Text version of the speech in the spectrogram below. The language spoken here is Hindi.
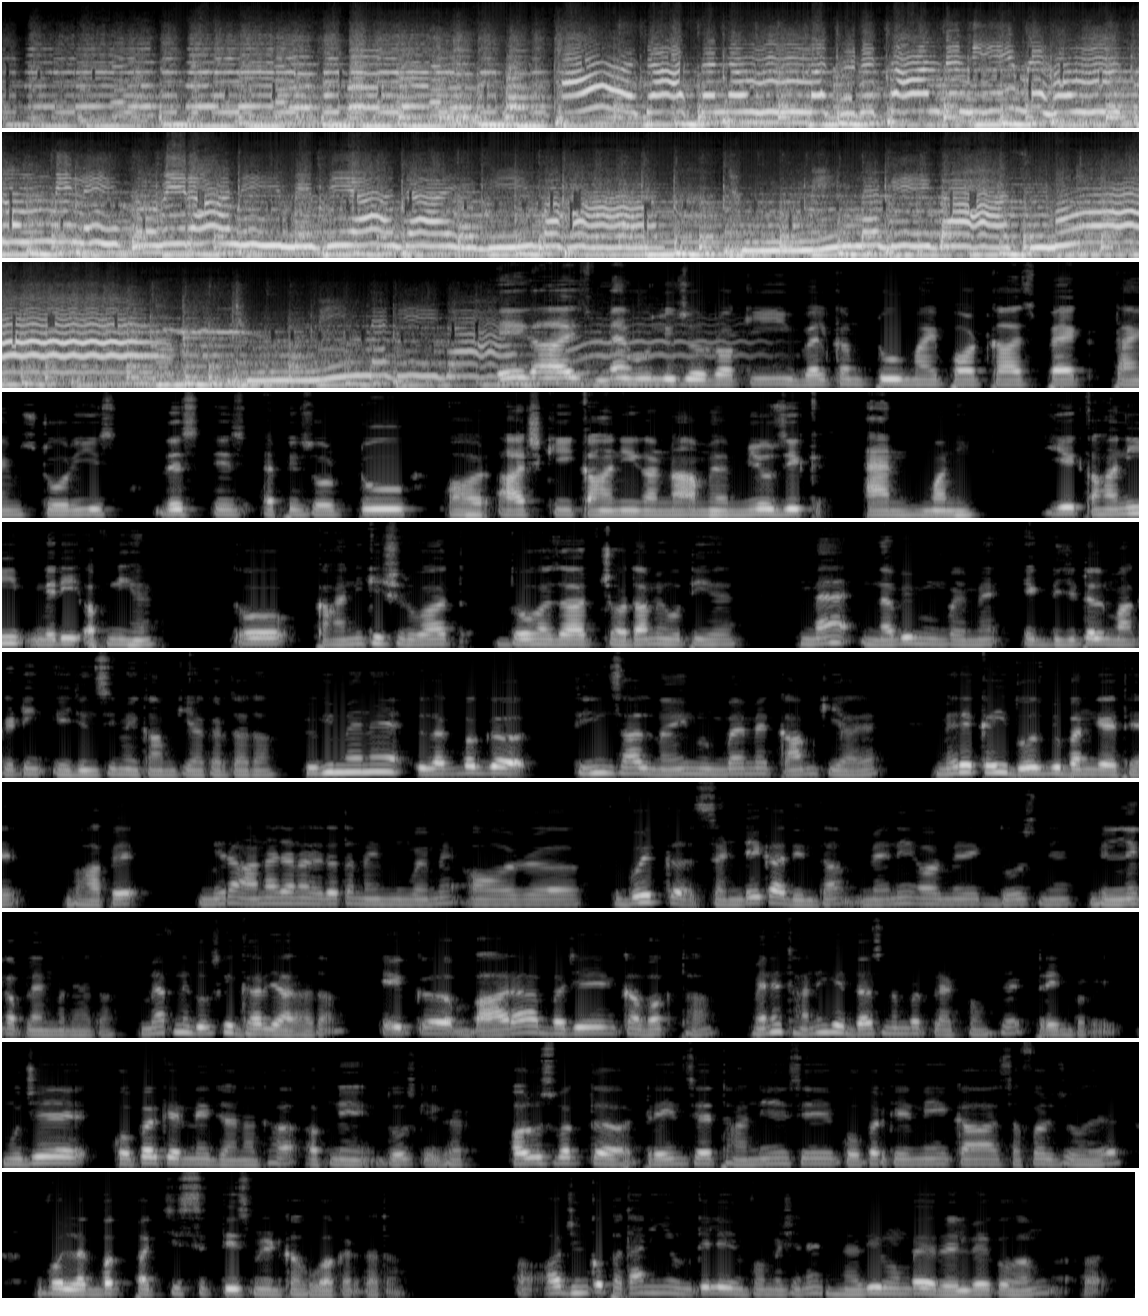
तो में hey Lijo Rocky welcome to my podcast back time stories this is episode two और आज की कहानी का नाम है म्यूज़िक एंड मनी ये कहानी मेरी अपनी है। तो कहानी की शुरुआत 2014 में होती है। मैं नवी मुंबई में एक डिजिटल मार्केटिंग एजेंसी में काम किया करता था। क्योंकि मैंने लगभग तीन साल नई मुंबई में काम किया है। मेरे कई दोस्त भी बन गए थे। वहाँ पे मेरा आना जाना रहता था नई मुंबई में और वो एक संडे का दिन था। मैंने और मेरे एक दोस्त ने मिलने का प्लान बनाया था। मैं अपने दोस्त के घर जा रहा था। एक बारह बजे का वक्त था। मैंने थाने के दस नंबर प्लेटफॉर्म से ट्रेन पकड़ी। मुझे कोपर केरने जाना था अपने दोस्त के घर और उस वक्त ट्रेन से थाने से कोपर केरने का सफ़र जो है, वो लगभग 25 से 30 मिनट का हुआ करता था। और जिनको पता नहीं है, उनके लिए इन्फॉर्मेशन है, नवी मुंबई रेलवे को हम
